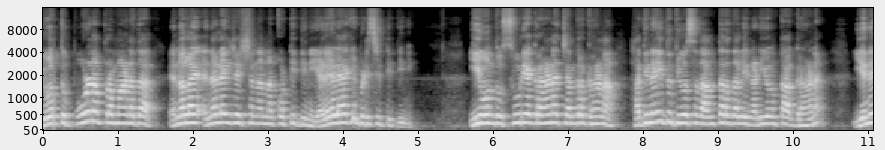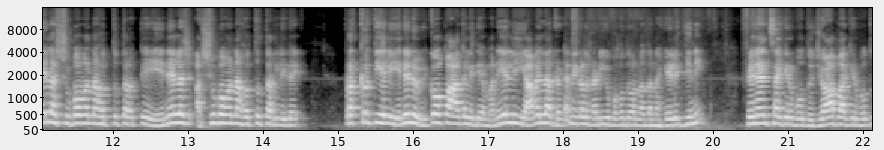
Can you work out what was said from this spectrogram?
ಇವತ್ತು ಪೂರ್ಣ ಪ್ರಮಾಣದ ಎನಲೈ, ಎನಲೈಸೇಷನ್ ಅನ್ನು ಕೊಟ್ಟಿದ್ದೀನಿ ಎಳೆ ಎಳೆಯಾಗಿ ಬಿಡಿಸಿಟ್ಟಿದ್ದೀನಿ. ಈ ಒಂದು ಸೂರ್ಯಗ್ರಹಣ, ಚಂದ್ರಗ್ರಹಣ ಹದಿನೈದು ದಿವಸದ ಅಂತರದಲ್ಲಿ ನಡೆಯುವಂತಹ ಗ್ರಹಣ, ಏನೆಲ್ಲ ಶುಭವನ್ನ ಹೊತ್ತು ತರುತ್ತೆ, ಏನೆಲ್ಲ ಅಶುಭವನ್ನ ಹೊತ್ತು ತರಲಿದೆ, ಪ್ರಕೃತಿಯಲ್ಲಿ ಏನೇನು ವಿಕೋಪ ಆಗಲಿದೆ, ಮನೆಯಲ್ಲಿ ಯಾವೆಲ್ಲ ಘಟನೆಗಳು ನಡೆಯಬಹುದು ಅನ್ನೋದನ್ನು ಹೇಳಿದ್ದೀನಿ. ಫಿನಾನ್ಸ್ ಆಗಿರ್ಬೋದು, ಜಾಬ್ ಆಗಿರ್ಬೋದು,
